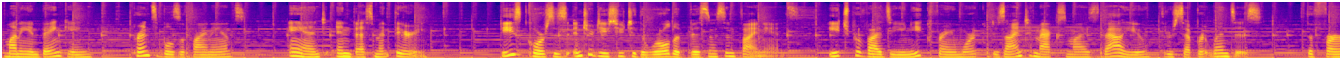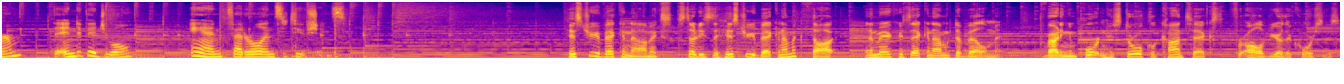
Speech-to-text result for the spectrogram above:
money and banking, principles of finance, and investment theory. These courses introduce you to the world of business and finance. Each provides a unique framework designed to maximize value through separate lenses the firm, the individual, and federal institutions. History of Economics studies the history of economic thought and America's economic development, providing important historical context for all of your other courses.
